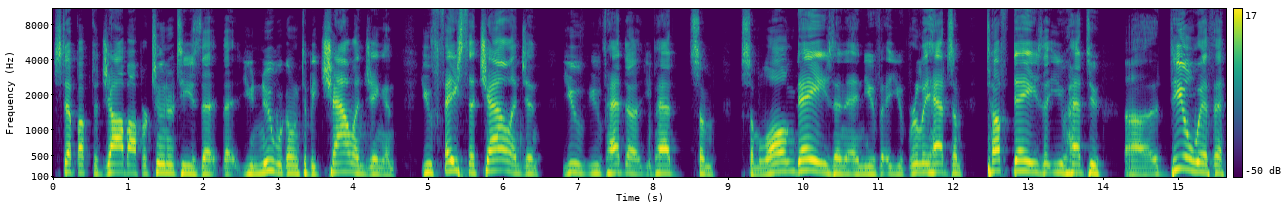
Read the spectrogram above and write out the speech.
step up to job opportunities that, that you knew were going to be challenging and you faced the challenge and you you've had to you've had some some long days and and you've you've really had some tough days that you've had to uh, deal with it.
